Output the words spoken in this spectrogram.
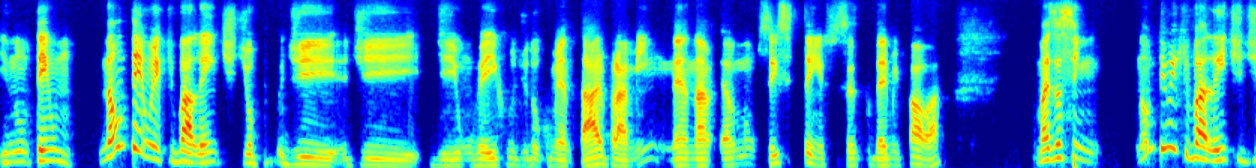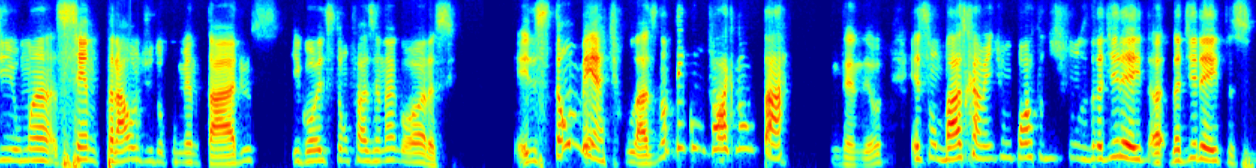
E não tem um não tem um equivalente de, de, de, de um veículo de documentário para mim, né? Na, eu não sei se tem, se vocês puderem me falar. Mas assim, não tem um equivalente de uma central de documentários igual eles estão fazendo agora. Assim. Eles estão bem articulados, não tem como falar que não tá, entendeu? Eles são basicamente um porta dos fundos da direita, da direita assim.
